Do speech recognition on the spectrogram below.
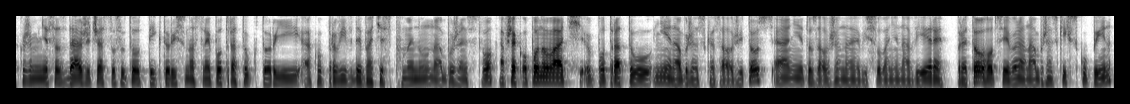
akože mne sa zdá, že často sú to tí, ktorí sú na strane potratu, ktorí ako prvý v debate spomenú náboženstvo. Avšak oponovať potratu nie je náboženská záležitosť a nie je to založené vyslovene na viere. Preto, hoci je veľa náboženských skupín,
